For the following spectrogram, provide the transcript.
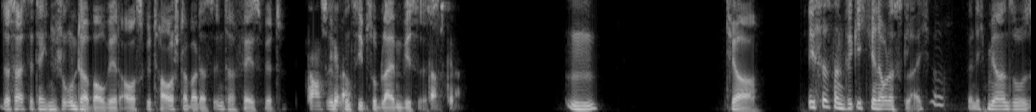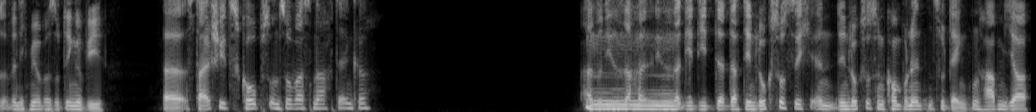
Das heißt, der technische Unterbau wird ausgetauscht, aber das Interface wird Ganz im genau. Prinzip so bleiben, wie es ist. Ganz genau. Mhm. Tja, ist das dann wirklich genau das Gleiche, wenn ich mir an so, wenn ich mir über so Dinge wie äh, Stylesheet Scopes und sowas nachdenke? Also diese Sache, diese, mm. die, die, das, den Luxus, sich in den Luxus in Komponenten zu denken, haben ja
